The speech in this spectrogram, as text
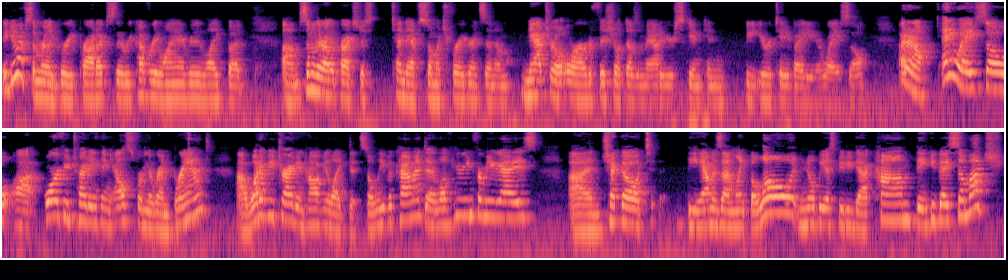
they do have some really great products. Their recovery line I really like, but um, some of their other products just tend to have so much fragrance in them. Natural or artificial, it doesn't matter. Your skin can be irritated by it either way. So I don't know. Anyway, so, uh, or if you tried anything else from the Ren brand, uh, what have you tried and how have you liked it? So leave a comment. I love hearing from you guys. Uh, and check out the Amazon link below, nobsbeauty.com. Thank you guys so much.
